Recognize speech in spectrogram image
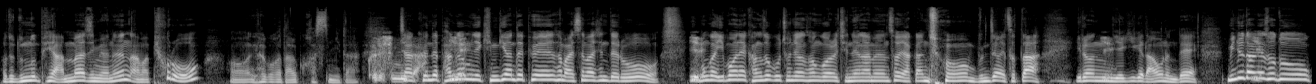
어떤 눈높이에 안 맞으면은 아마 표로 어, 결과가 나올 것 같습니다. 그렇습니다. 자, 근데 방금 예. 이제 김기현 대표에서 말씀하신 대로 예. 뭔가 이번에 강서구청장 선거를 진행하면서 약간 좀 문제가 있었다 이런 예. 얘기가 나오는데 민주당에서도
